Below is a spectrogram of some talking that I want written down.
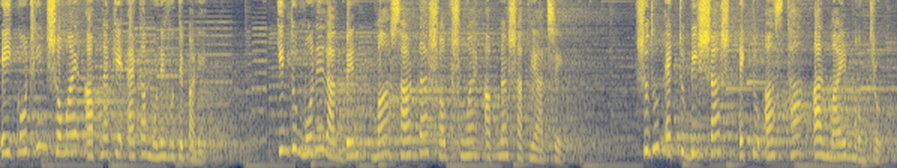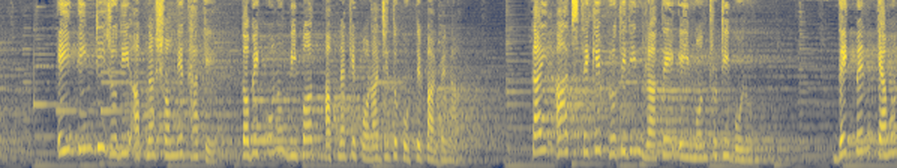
এই কঠিন সময় আপনাকে একা মনে হতে পারে। কিন্তু মনে রাখবেন, মা সারদা সব সময় আপনার সাথে আছে। শুধু একটু বিশ্বাস, একটু আস্থা আর মায়ের মন্ত্র। এই তিনটি যদি আপনার সঙ্গে থাকে, তবে কোনো বিপদ আপনাকে পরাজিত করতে পারবে না। তাই আজ থেকে প্রতিদিন রাতে এই মন্ত্রটি বলুন। দেখবেন কেমন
